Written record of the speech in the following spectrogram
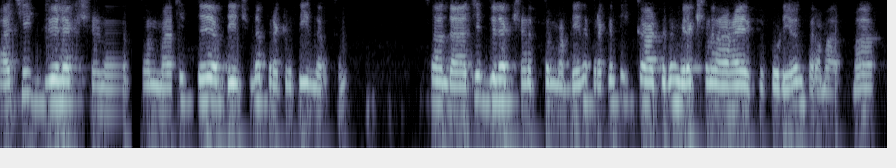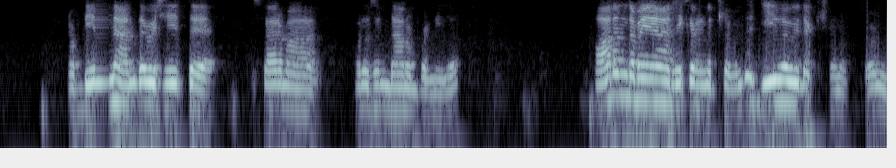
அச்சித் விலட்சணத்துவம் அச்சித்து அப்படின்னு சொன்னா பிரகிருத்தின்னு அர்த்தம். சோ அந்த அஜித் விலட்சணத்துவம் அப்படின்னு பிரகதி காட்டிலும் விலட்சணமாக இருக்கக்கூடியவன் பரமாத்மா. அப்படின்னு அந்த விஷயத்த விஸ்தாரமாக அனுசந்தானம் பண்ணினோம் ஆனந்தமய அதிகரணத்துல வந்து ஜீவ விலட்சணத்துவம்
